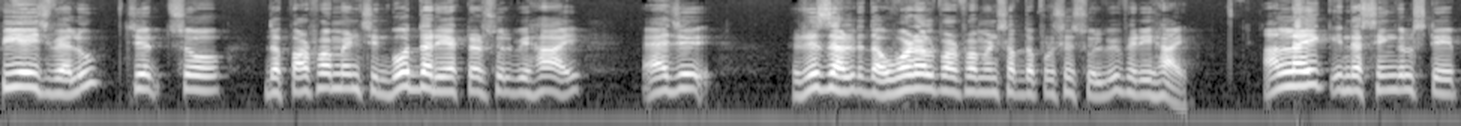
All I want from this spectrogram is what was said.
pH value. So, the performance in both the reactors will be high as a result the overall performance of the process will be very high unlike in the single step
